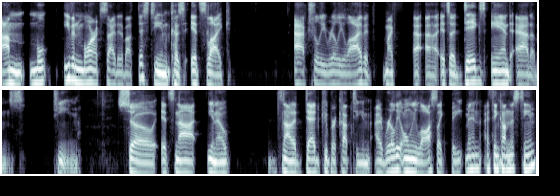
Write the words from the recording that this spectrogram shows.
I'm mo- even more excited about this team because it's like actually really live. It my uh, uh, it's a Diggs and Adams team, so it's not you know it's not a dead Cooper Kupp team. I really only lost like Bateman, I think, on this team.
